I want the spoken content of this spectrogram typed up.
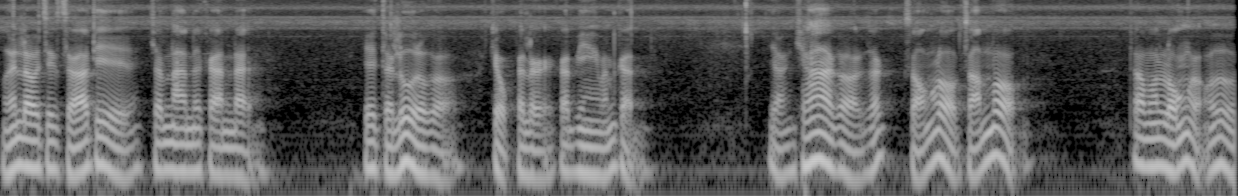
เหมือนเราศึกษาที่ชำนาญในการได้แต่รู้เราก็จบไปเลยก็มีเหมือนกัน อย่างช้าก็สักสองรอบสามรอบถ้ามันหลงก็เออ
